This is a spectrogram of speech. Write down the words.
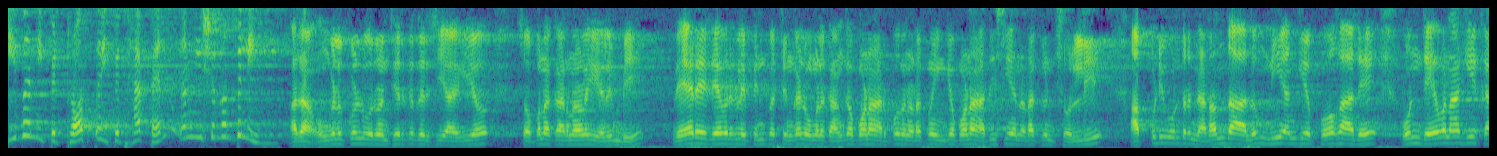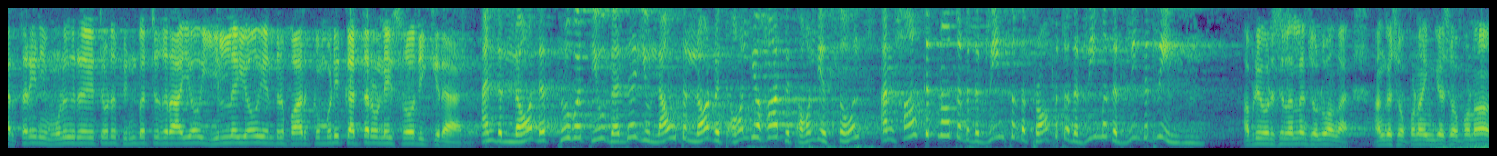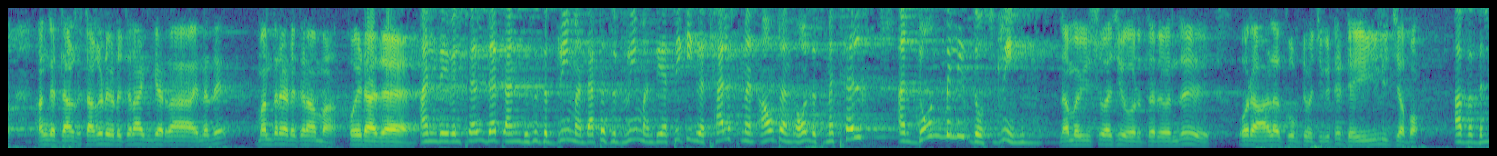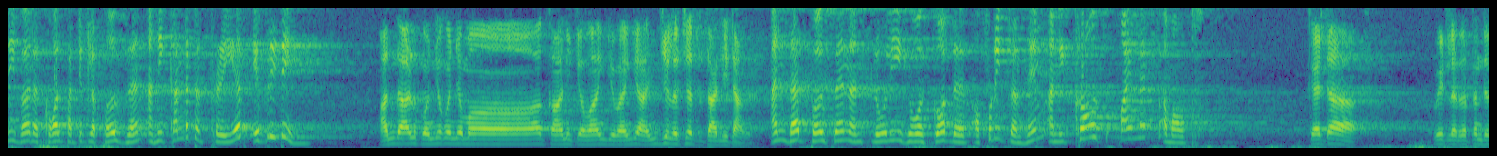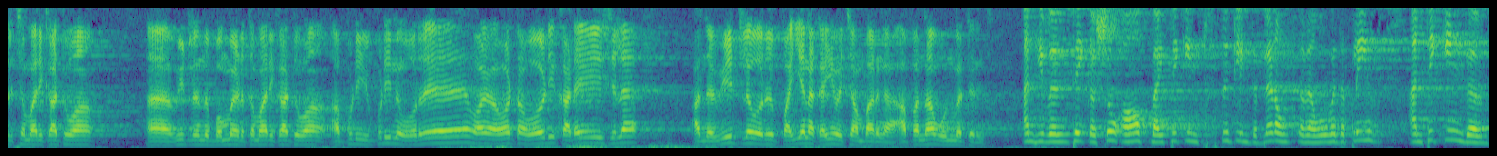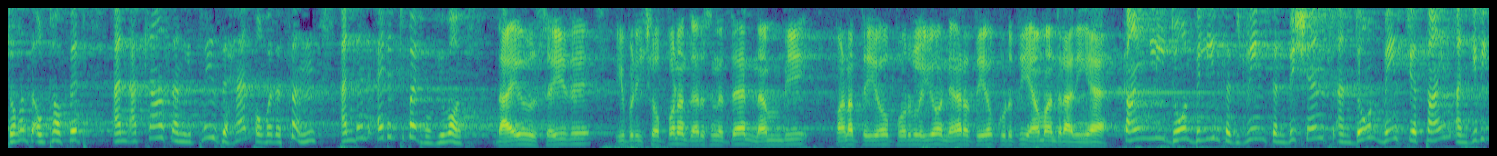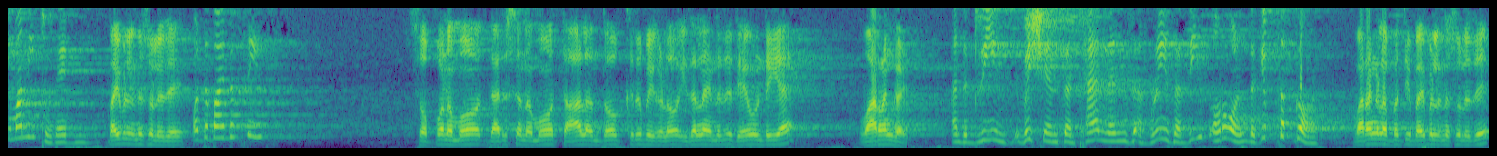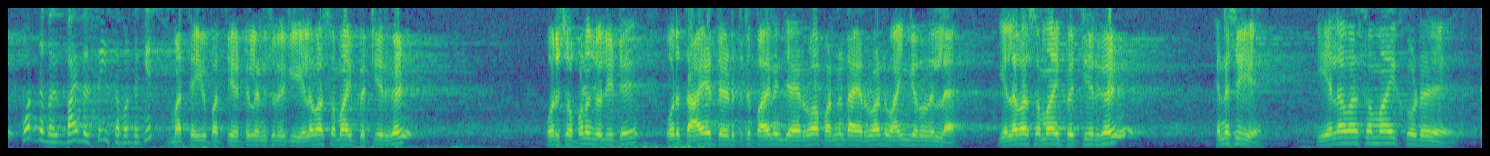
Even if it prosper, if it happen, then you should not believe. அதான் உங்களுக்குள் ஒருவன் தீர்க்கதரிசியாகியோ சொப்பனக்காரனாலோ எழும்பி வேற தேவர்களை பின்பற்றுங்கள் உங்களுக்கு அங்க போனா அற்புதம் நடக்கும் இங்க போனா அதிசயம் நடக்கும்னு சொல்லி அப்படி ஒன்று நடந்தாலும் நீ அங்கே போகாதே உன் தேவனாகிய கர்த்தரை நீ முழு இதயத்தோடு பின்பற்றுகிறாயோ இல்லையோ என்று பார்க்கும்படி கர்த்தர் உன்னை சோதிக்கிறார் And the Lord that proveth you whether you love the Lord with all your heart, with all your soul, and hearken not unto the dreams of the prophet or the dream of the dream the dreams. அப்படி ஒரு சிலர்லாம் சொல்லுவாங்க அங்க சொப்பனம் இங்க சொப்பனம் அங்க தக- தகடு எடுக்கிறா இங்க என்னது மந்திரம் எடுக்கிறாமா போயிடாத And they will tell that, and this is the dream, and that is the dream, and they are taking the talisman out and all these metals, and don't believe those dreams. நம்ம விசுவாசி ஒருத்தர் வந்து ஒரு ஆளை கூப்பிட்டு வச்சுக்கிட்டு daily ஜெபம் Our believer, a called particular person, and he conducted prayer every day. அந்த ஆள் கொஞ்சம் கொஞ்சமா காணிக்க வாங்கி வாங்கி அஞ்சு லட்சத்தை தாண்டிட்டாங்க And that person, and slowly he was got the offering from him, and he crossed five lakhs amount. கேட்டா வீட்டில் ரத்தம் தெளிச்ச மாதிரி காட்டுவான். வீட்டில இருந்து பொம்மை எடுத்த மாதிரி காட்டுவான். அப்படி இப்படின்னு ஒரே ஓட்டம் ஓடி கடைசியில அந்த வீட்டில் ஒரு பையனை கை வச்சான் பாருங்க. அப்பதான் உண்மை தெரிஞ்சு. And he will take a show off by taking, sprinkling the blood out- uh, over the place and taking the dogs out of it. And at last, and he placed the hand over the son and then identified who he was. தயவு செய்து இப்படி சொப்பன தரிசனத்தை நம்பி பணத்தையோ பொருளையோ நேரத்தையோ கொடுத்து ஏமாந்துறாதீங்க Kindly don't believe such dreams and visions and don't waste your time and giving money to them. Bible என்ன சொல்லுது What the Bible says. சொப்பனமோ தரிசனமோ தாளந்தோ கிருபைகளோ இதெல்லாம் என்னது தேவனுடைய வரங்கள் And the dreams, visions and talents and grace and these are all the gifts of God. வரங்களை பத்தி Bible என்ன சொல்லுது What the Bible says about the gifts? மத்தேயு பத்து எட்டுல என்ன சொல்லிருக்கு இலவசமாய் பெற்றீர்கள் ஒரு சொப்பனம் சொல்லிட்டு ஒரு தாயத்தை எடுத்துட்டு பதினஞ்சாயிரம் ரூபாய் பன்னெண்டாயிரம் ரூபான்னு வாங்கிறது இல்ல இலவசமாய் பெற்றீர்கள் என்ன செய்ய இலவசமாய் கொடு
